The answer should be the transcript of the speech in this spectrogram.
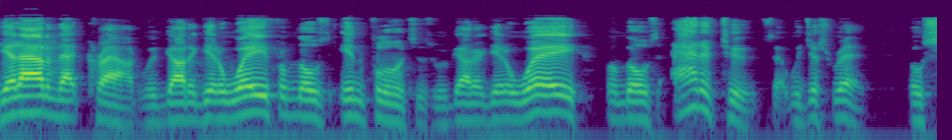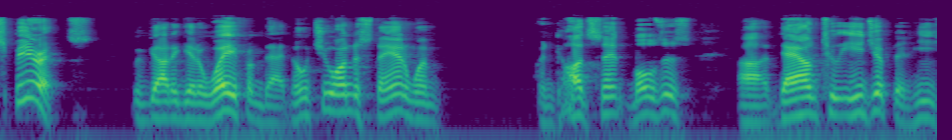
get out of that crowd. We've got to get away from those influences. We've got to get away from those attitudes that we just read, those spirits. We've got to get away from that. Don't you understand when, when God sent Moses uh, down to Egypt and he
